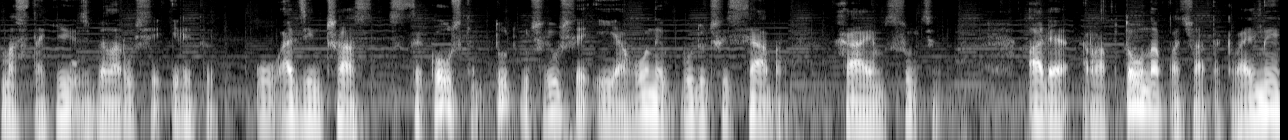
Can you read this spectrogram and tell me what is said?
мастакі з Беларусі і літвы. У адзін час з цыкоўскім тут вучыўся і ягоны будучы сябар хаем суцем. Але раптоўна пачатак вайны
